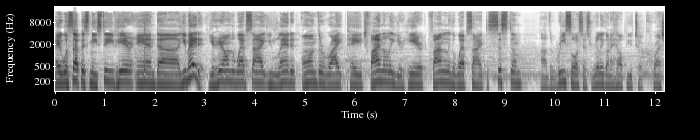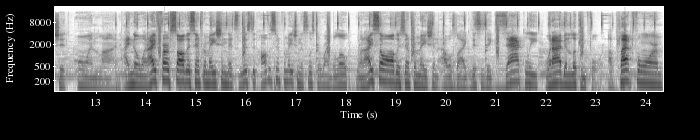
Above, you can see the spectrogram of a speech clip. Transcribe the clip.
Hey, what's up? It's me, Steve here, and uh, you made it. You're here on the website. You landed on the right page. Finally, you're here. Finally, the website, the system, uh, the resource that's really going to help you to crush it online. I know when I first saw this information that's listed, all this information that's listed right below, when I saw all this information, I was like, this is exactly what I've been looking for. A platform,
